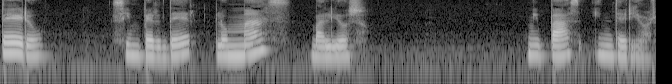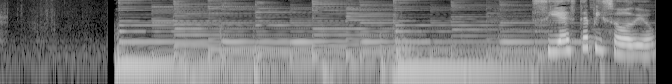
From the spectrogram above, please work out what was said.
pero sin perder lo más valioso, mi paz interior. Si este episodio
